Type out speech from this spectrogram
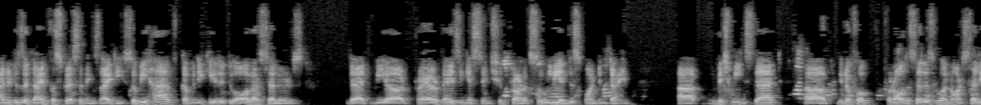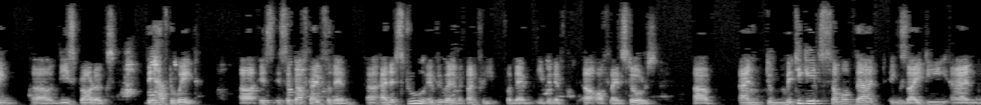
and it is a time for stress and anxiety. So we have communicated to all our sellers that we are prioritizing essential products only at this point in time, uh, which means that uh, you know for for all the sellers who are not selling uh, these products, they have to wait. Uh, it's it's a tough time for them, uh, and it's true everywhere in the country for them, even if offline stores. And to mitigate some of that anxiety and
